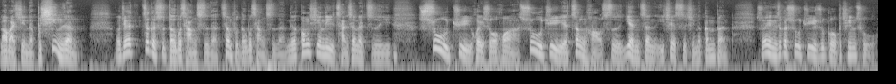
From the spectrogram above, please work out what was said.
老百姓的不信任。我觉得这个是得不偿失的，政府得不偿失的，你的公信力产生了质疑。数据会说话，数据也正好是验证一切事情的根本。所以你这个数据如果不清楚，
